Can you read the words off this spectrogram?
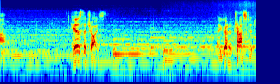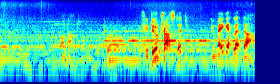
Now, here's the choice. Are you going to trust it or not? If you do trust it, you may get let down.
